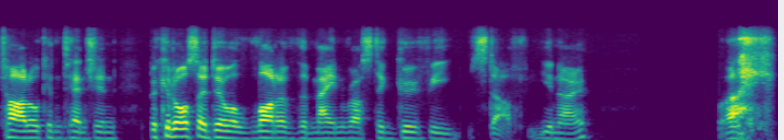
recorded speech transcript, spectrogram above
title contention, but could also do a lot of the main roster goofy stuff, you know? Like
